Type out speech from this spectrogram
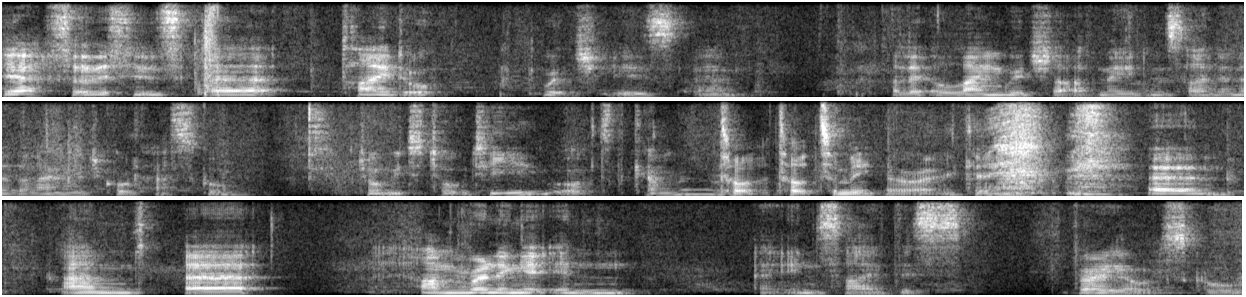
Yeah, so this is uh, Tidal, which is um, a little language that I've made inside another language called Haskell. Do you want me to talk to you or to the camera? Talk, talk to me. All right, okay. um, and uh, I'm running it in uh, inside this very old school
